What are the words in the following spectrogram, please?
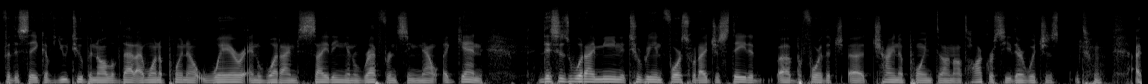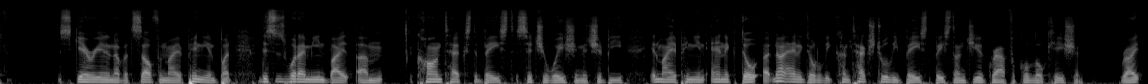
for the sake of YouTube and all of that. I want to point out where and what I'm citing and referencing. Now, again, this is what I mean to reinforce what I just stated uh, before the ch- uh, China point on autocracy there, which is scary in and of itself, in my opinion. But this is what I mean by um, context-based situation. It should be, in my opinion, anecdote, uh, not anecdotally, contextually based, based on geographical location, right?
